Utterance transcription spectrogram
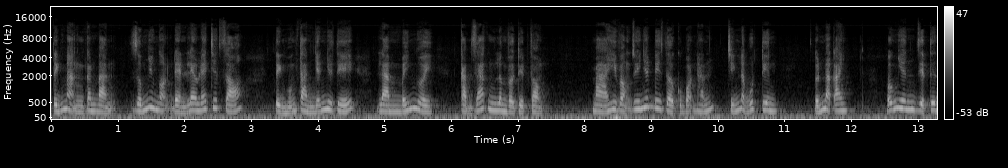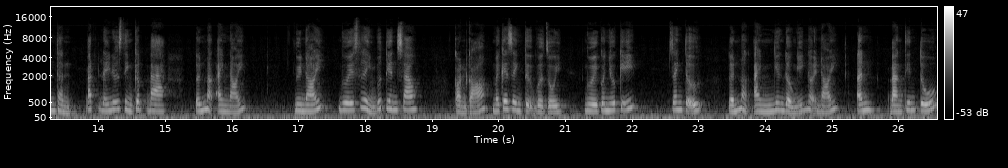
tính mạng căn bản giống như ngọn đèn leo lét trước gió. Tình huống tàn nhẫn như thế làm mấy người cảm giác lâm vào tuyệt vọng. Mà hy vọng duy nhất bây giờ của bọn hắn chính là bút tiên. Tuấn Mạc Anh. Bỗng nhiên Diệp Thiên Thần bắt lấy nữ sinh cấp 3, Tuấn Mạc Anh nói: "Người nói, người sẽ hình bút tiên sao? Còn có mấy cái danh tự vừa rồi, người có nhớ kỹ?" Danh tự? Tuấn Mạc Anh nghiêng đầu nghĩ ngợi nói: "Ân, Bàng Thiên Tú,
